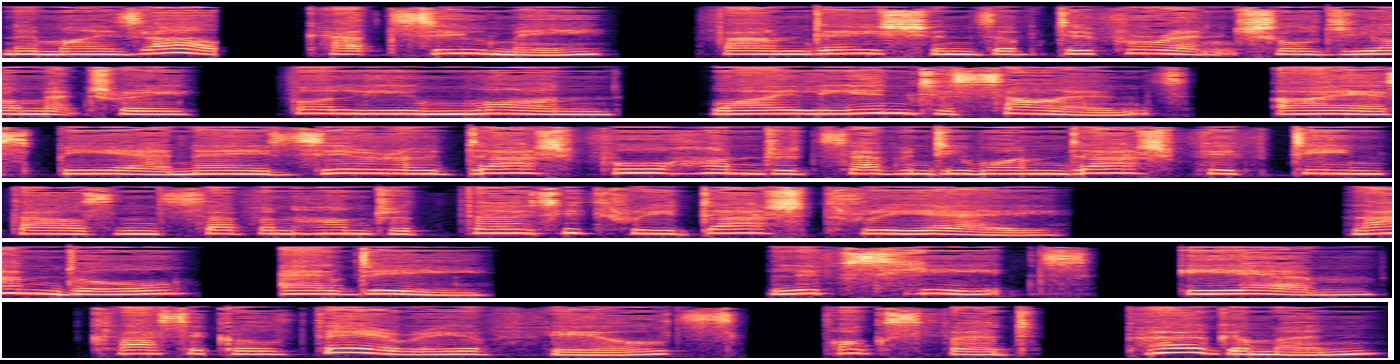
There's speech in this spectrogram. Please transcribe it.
Nomizu, Katsumi, Foundations of Differential Geometry, Volume 1, Wiley Interscience, ISBN A0-471-15733-3A. Landau, L.D. Lifshitz, E.M., Classical Theory of Fields, Oxford, Pergamon,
